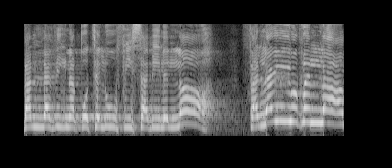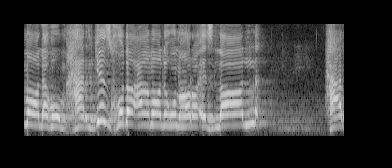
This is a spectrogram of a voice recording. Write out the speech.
والذین قتلوا فی سبیل الله فلن یضل اعمالهم. هرگز خدا اعمال اونها را ازلال هر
